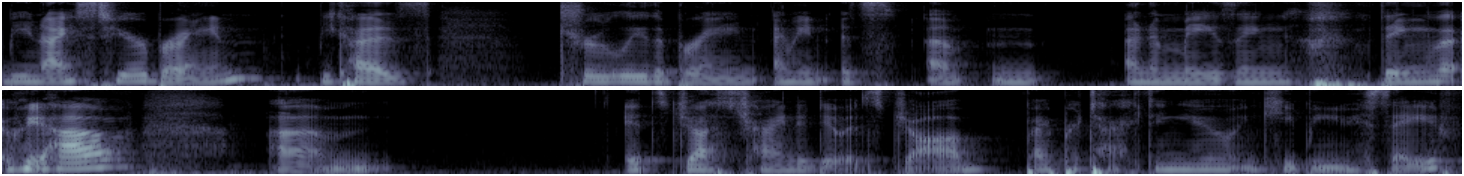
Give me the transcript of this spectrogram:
Be nice to your brain because truly the brain, I mean, it's a, an amazing thing that we have. Um, it's just trying to do its job by protecting you and keeping you safe.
